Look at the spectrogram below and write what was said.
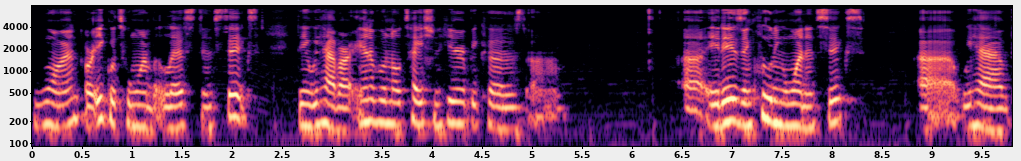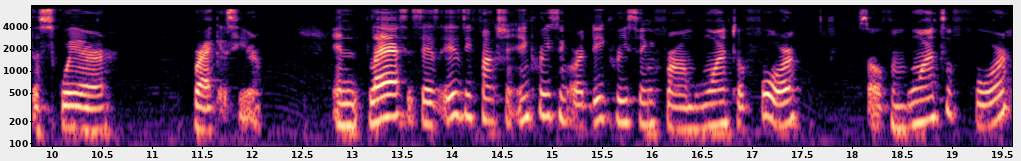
1 or equal to 1 but less than 6. Then we have our interval notation here because um, uh, it is including 1 and 6. Uh, we have the square brackets here. And last, it says, is the function increasing or decreasing from 1 to 4? So from 1 to 4,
